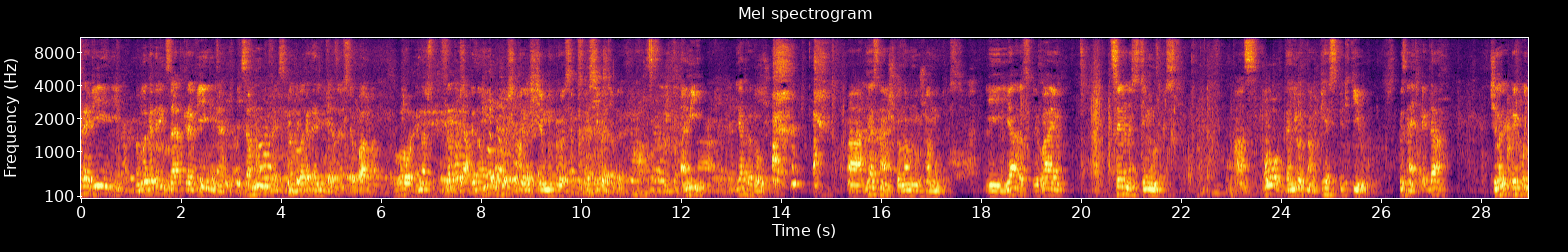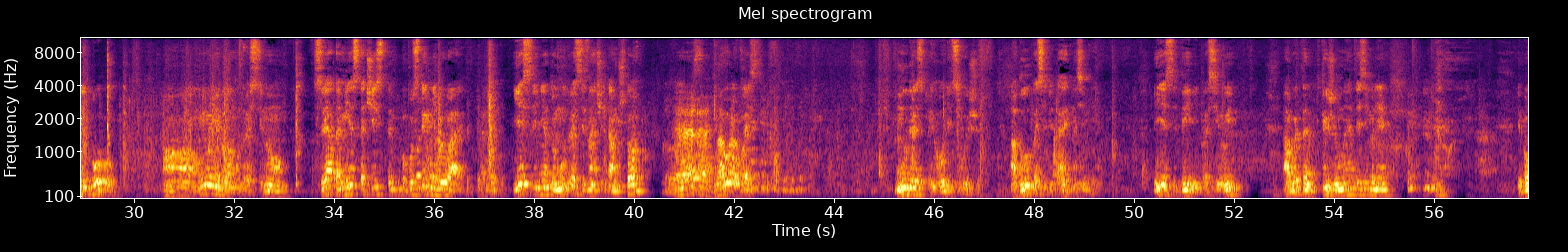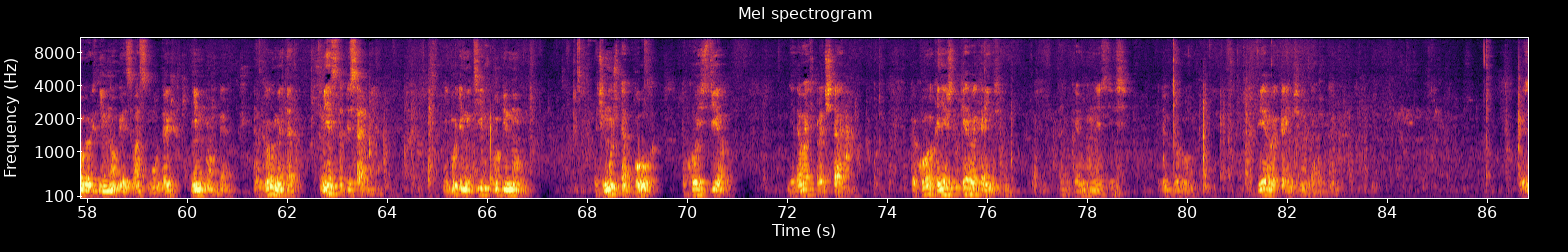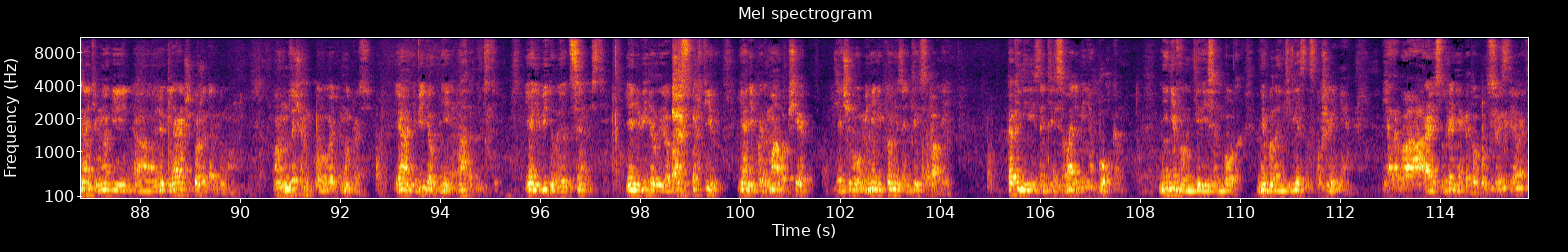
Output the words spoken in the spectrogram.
в откровении. Мы благодарим за откровение, за мудрость. Мы благодарим тебя за все, папа. И наш, за то, что ты намного больше делаешь, чем мы просим. Спасибо тебе. Аминь. Я продолжу. А, я знаю, что нам нужна мудрость. И я раскрываю ценности мудрости. А Бог дает нам перспективу. Вы знаете, когда человек приходит к Богу, у него не было мудрости, но свято место чистым, пустым не бывает. Если нету мудрости, значит там что? Глупость. Мудрость приходит свыше, а глупость обитает на земле. И если ты не просил им, а в этом ты жил на этой земле, и Бог говорит, немного из вас мудрых, немного. Откроем это место Писания. И будем идти в глубину. Почему же так Бог такое сделал? И давайте прочитаем. Какого, конечно, 1 Коринфянам. Так, где у меня здесь? Или в другом? 1 Коринфянам, да. Вы знаете, многие, а, я раньше тоже так думал. А, ну зачем эта мудрость? Я не видел в ней надобности. Я не видел ее ценности. Я не видел ее перспектив. Я не понимал вообще, для чего. Меня никто не заинтересовал ей. Как и не заинтересовали меня Богом. Мне не был интересен Бог. Мне было интересно служение. Я так, «А, ради служения готов был все сделать.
